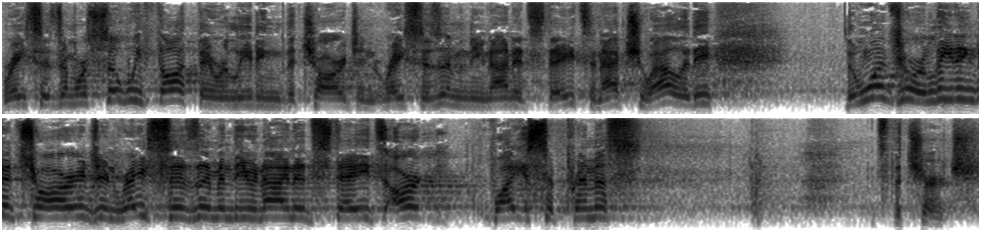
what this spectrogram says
racism, or so we thought they were leading the charge in racism in the United States. In actuality, the ones who are leading the charge in racism in the United States aren't white supremacists, it's the church.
